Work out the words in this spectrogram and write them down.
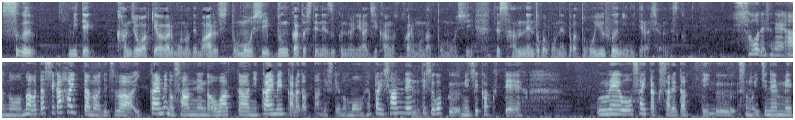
すぐ見て感情湧き上がるものでもあるしと思うし文化として根付くのには時間がかかるものだと思うしで3年とか5年とかどういうふうに見てらっしゃるんですか？そうですね。あの、まあ、私が入ったのは実は1回目の3年が終わった2回目からだったんですけどもやっぱり3年ってすごく短くて、運営を採択されたっていうその1年目っ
